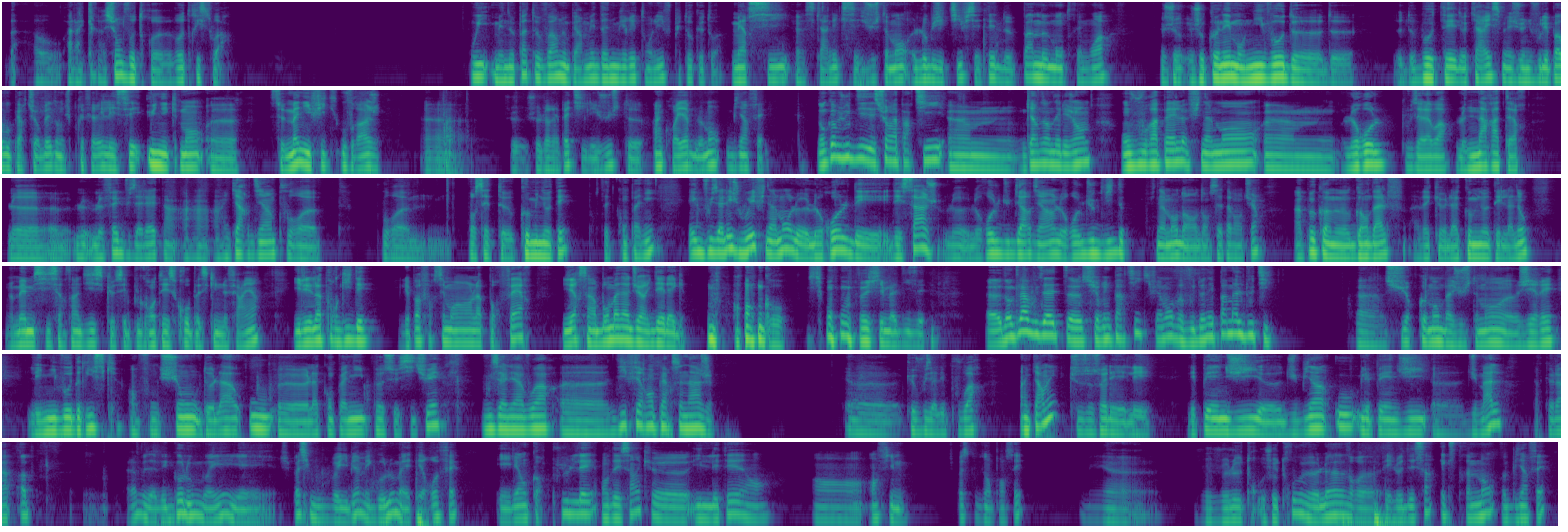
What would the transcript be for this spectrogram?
bah, à la création de votre, votre histoire. Oui, mais ne pas te voir nous permet d'admirer ton livre plutôt que toi. Merci Scarlett, c'est justement l'objectif, c'était de ne pas me montrer moi. Je, connais mon niveau de, beauté, de charisme, et je ne voulais pas vous perturber, donc je préférais laisser uniquement ce magnifique ouvrage je, le répète, il est juste euh, incroyablement bien fait. Donc comme je vous le disais sur la partie euh, Gardien des légendes, on vous rappelle finalement euh, le rôle que vous allez avoir, le narrateur, le, fait que vous allez être un, gardien pour, pour, pour cette communauté, pour cette compagnie, et que vous allez jouer finalement le, rôle des, sages, le, rôle du gardien, le rôle du guide finalement dans, dans cette aventure, un peu comme Gandalf avec la communauté de l'anneau, même si certains disent que c'est le plus grand escroc parce qu'il ne fait rien, il est là pour guider, il n'est pas forcément là pour faire. Hier, c'est un bon manager, il délègue. en gros, si on veut schématiser. Euh, donc là, vous êtes euh, sur une partie qui finalement va vous donner pas mal d'outils euh, sur comment bah, justement gérer les niveaux de risque en fonction de là où la compagnie peut se situer. Vous allez avoir différents personnages que vous allez pouvoir incarner, que ce soit les, PNJ du bien ou les PNJ du mal. Que là, vous avez Gollum, vous voyez, je sais pas si vous voyez bien, mais Gollum a été refait. Et il est encore plus laid en dessin qu'il l'était en, film. Je sais pas ce que vous en pensez, mais euh, je, trouve l'œuvre et le dessin extrêmement bien fait.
